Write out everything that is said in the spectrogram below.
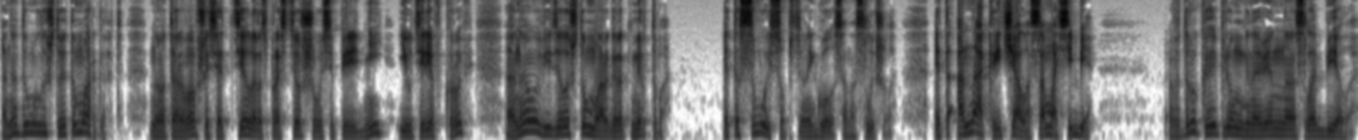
Она думала, что это Маргарет, но оторвавшись от тела, распростершегося перед ней и утерев кровь, она увидела, что Маргарет мертва. Это свой собственный голос она слышала. Это она кричала сама себе. Вдруг Эйприл мгновенно ослабела,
